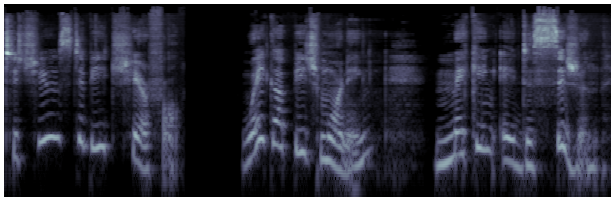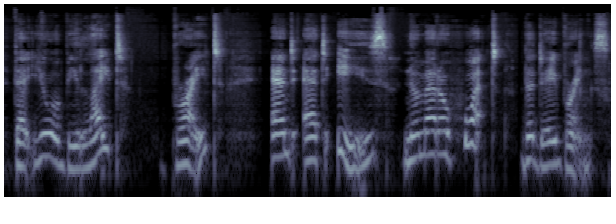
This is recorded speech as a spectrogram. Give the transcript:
to choose to be cheerful. Wake up each morning making a decision that you will be light, bright, and at ease no matter what the day brings.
